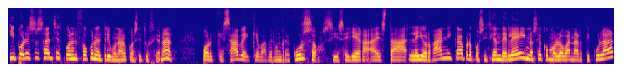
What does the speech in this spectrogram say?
y por eso Sánchez pone el foco en el Tribunal Constitucional, porque sabe que va a haber un recurso si se llega a esta ley orgánica, proposición de ley, no sé cómo lo van a articular,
